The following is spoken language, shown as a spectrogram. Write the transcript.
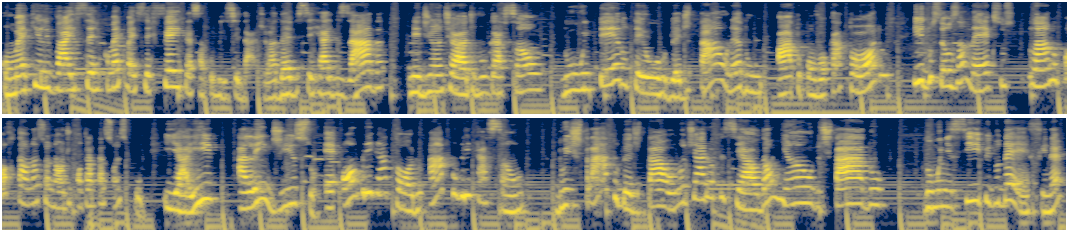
Como é que ele vai ser, como é que vai ser feita essa publicidade? Ela deve ser realizada mediante a divulgação do inteiro teor do edital, né, do ato convocatório e dos seus anexos lá no Portal Nacional de Contratações Públicas. E aí, além disso, é obrigatório a publicação do extrato do edital no Diário Oficial da União, do Estado, do município e do DF, né?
